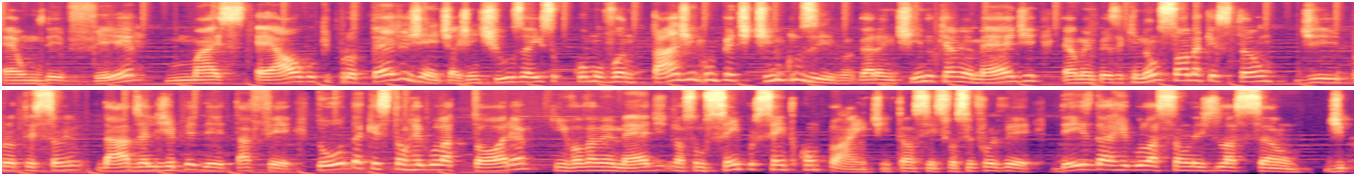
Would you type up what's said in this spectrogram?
é um dever, mas é algo que protege a gente. A gente usa isso como vantagem competitiva, inclusiva, garantindo que a Memed é uma empresa que não só na questão de proteção de dados LGPD, tá, Fê? Toda a questão regulatória que envolve a Memed, nós somos 100% compliant. Então, assim, se você for ver, desde a regulação, legislação de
